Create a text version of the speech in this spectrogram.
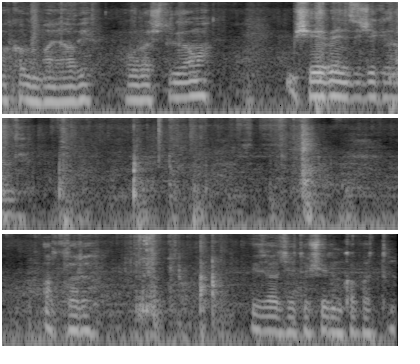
Bakalım bayağı bir uğraştırıyor ama bir şeye benzeyecek herhalde. Altları güzelce döşedim kapattım.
